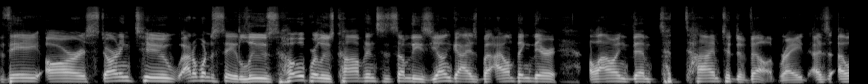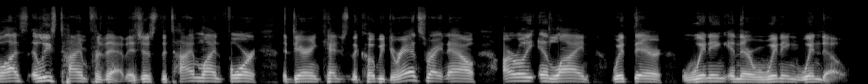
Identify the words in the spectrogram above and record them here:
they are starting to i don't want to say lose hope or lose confidence in some of these young guys but i don't think they're allowing them to time to develop right? As at least time for them. It's just the timeline for the Derion Kendricks the Cobie Durants right now aren't really in line with their winning in their winning window.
